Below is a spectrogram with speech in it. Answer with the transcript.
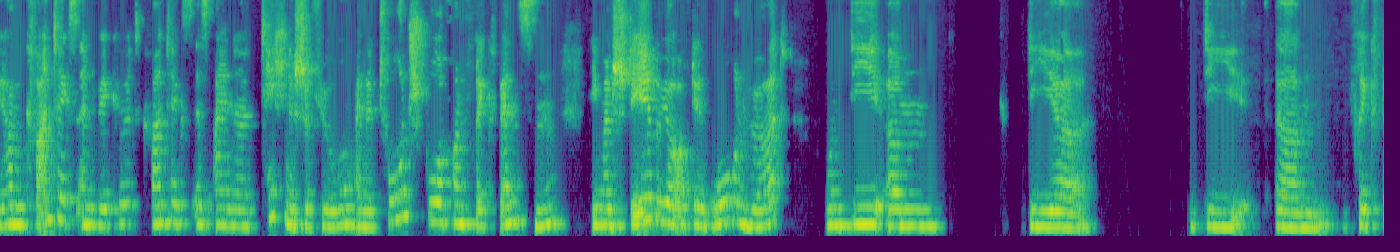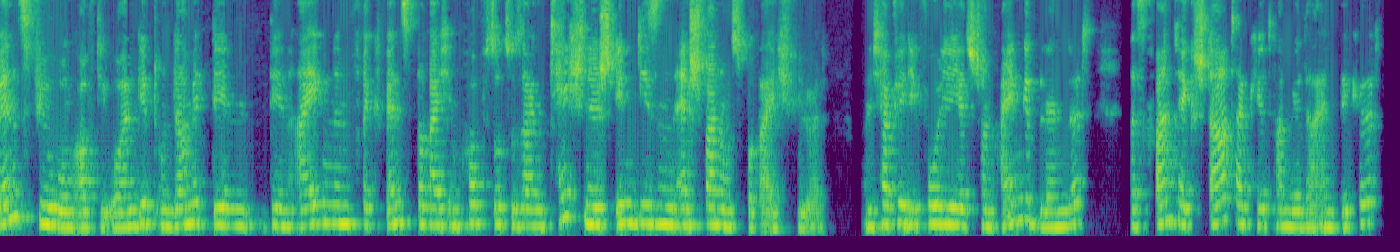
Wir haben Quantex entwickelt. Quantex ist eine technische Führung, eine Tonspur von Frequenzen, die man stereo auf den Ohren hört und die, ähm, die, die ähm, Frequenzführung auf die Ohren gibt und damit den, den eigenen Frequenzbereich im Kopf sozusagen technisch in diesen Entspannungsbereich führt. Und ich habe hier die Folie jetzt schon eingeblendet. Das Quantex Starter Kit haben wir da entwickelt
